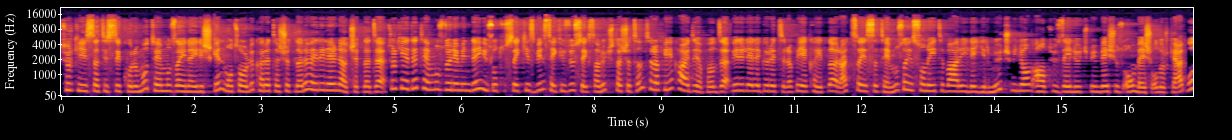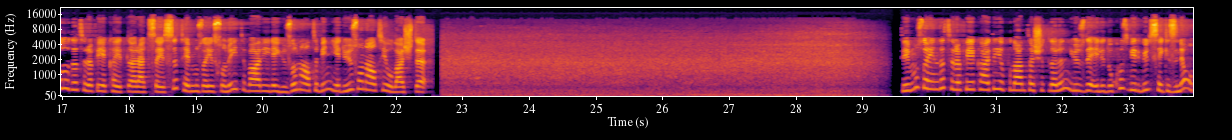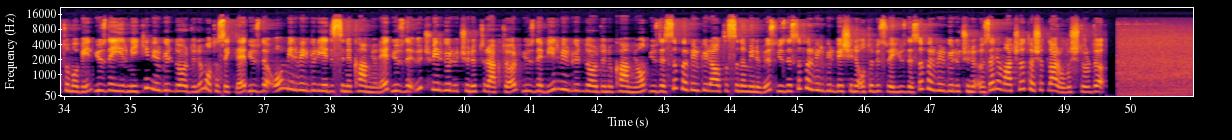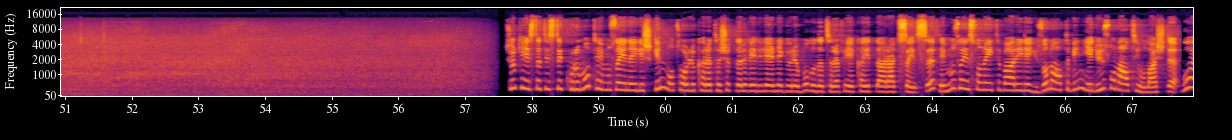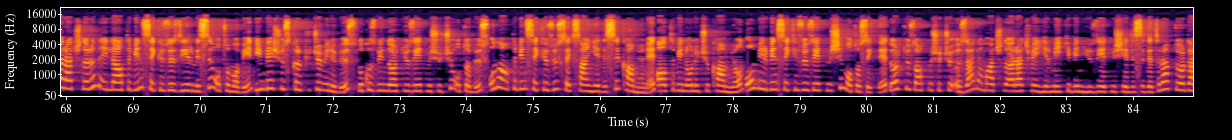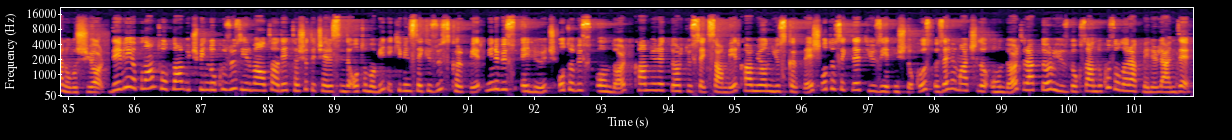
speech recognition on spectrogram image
Türkiye İstatistik Kurumu Temmuz ayına ilişkin motorlu kara taşıtları verilerini açıkladı. Türkiye'de Temmuz döneminde 138.883 taşıtın trafiğe kaydı yapıldı. Verilere göre trafiğe kayıtlı araç sayısı Temmuz ayı sonu itibariyle 23.653.515 olurken Bolu'da trafiğe kayıtlı araç sayısı Temmuz ayı sonu itibariyle 116.716'ya ulaştı. Temmuz ayında trafiğe kaydı yapılan taşıtların %59,8'ini otomobil, %22,4'ünü motosiklet, %11,7'sini kamyonet, %3,3'ünü traktör, %1,4'ünü kamyon, %0,6'sını minibüs, %0,5'ini otobüs ve %0,3'ünü özel amaçlı taşıtlar oluşturdu. Türkiye İstatistik Kurumu Temmuz ayına ilişkin motorlu kara taşıtları verilerine göre Bolu'da trafiğe kayıtlı araç sayısı Temmuz ayı sonu itibariyle 116.716'ya ulaştı. Bu araçların 56.820'si otomobil, 1543'ü minibüs, 9.473'ü otobüs, 16.887'si kamyonet, 6.013'ü kamyon, 11.870'i motosiklet, 463'ü özel amaçlı araç ve 22.177'si de traktörden oluşuyor. Devri yapılan toplam 3926 adet taşıt içerisinde otomobil 2841, minibüs 53, otobüs 14, kamyonet 481, kamyon 145, motosiklet 179, özel amaçlı 14, traktör 199 olarak belirlendi.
